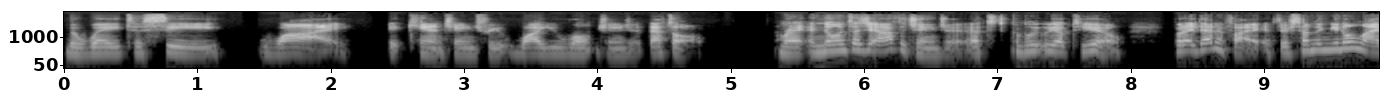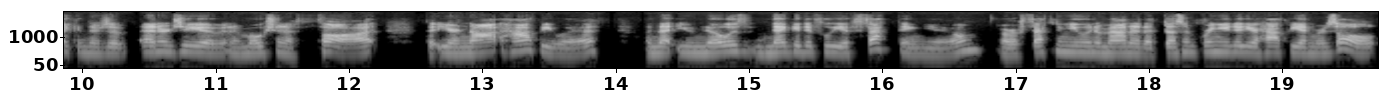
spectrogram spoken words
the way to see why it can't change for you, why you won't change it. That's all. Right. And no one says you have to change it. That's completely up to you. But identify it. If there's something you don't like and there's an energy of an emotion, a thought that you're not happy with, and that you know is negatively affecting you or affecting you in a manner that doesn't bring you to your happy end result,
